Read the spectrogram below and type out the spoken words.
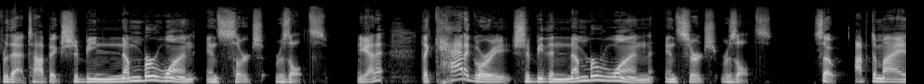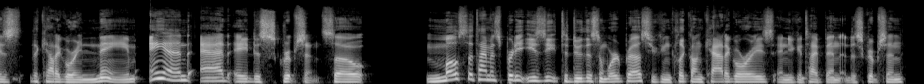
for that topic should be number one in search results. You got it? The category should be the number one in search results. So optimize the category name and add a description. So most of the time, it's pretty easy to do this in WordPress. You can click on categories and you can type in a description.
